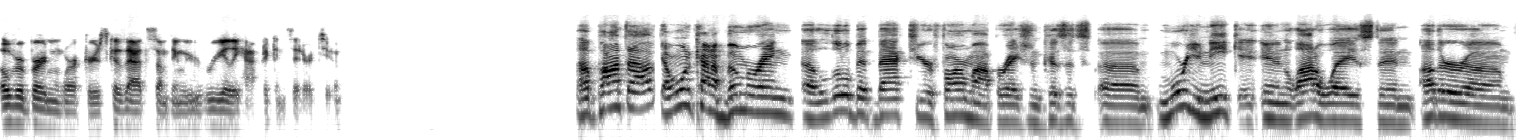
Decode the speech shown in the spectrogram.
overburden workers because that's something we really have to consider too. Uh, Panta, I want to kind of boomerang a little bit back to your farm operation because it's um, more unique in, in, a lot of ways than other um,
